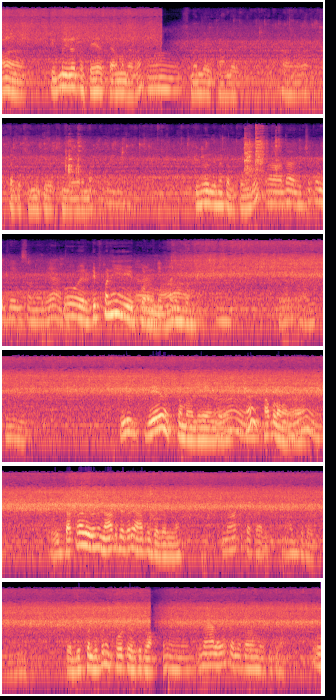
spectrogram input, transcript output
ஆனால் சிம்மிலும் செய்ய சிரமம் தான் இது வந்து என்ன கல் போகுது ஆ, அதான் அது சிக்கன் கிரேவி சொன்னேன் இல்லையா? ஓ இது டிப் பண்ணி போடணுமா? இது கிரேவி வச்சுக்கோமா வந்து சாப்பிடலாமா? இது தக்காளி வந்து நாட்டு தக்காளி ஆட்டு தக்காளியா நாட்டு தக்காளி நாட்டு தக்காளி ஒரு டிப் பண்ணி பண்ணி போட்டு எடுத்துக்கலாம் மேலேயும் கொஞ்சம் குழம்பு ஊற்றிக்கலாம் ஓ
